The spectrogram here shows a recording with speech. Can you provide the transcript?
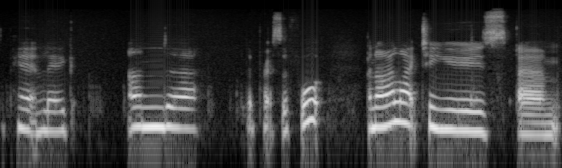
the pant leg under the presser foot and I like to use um,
